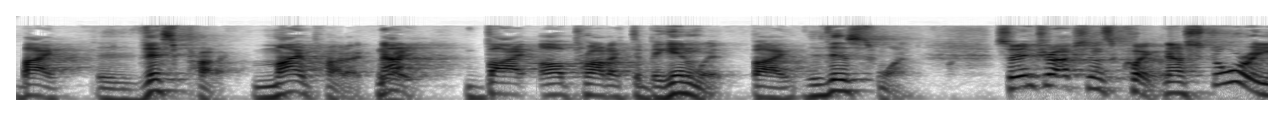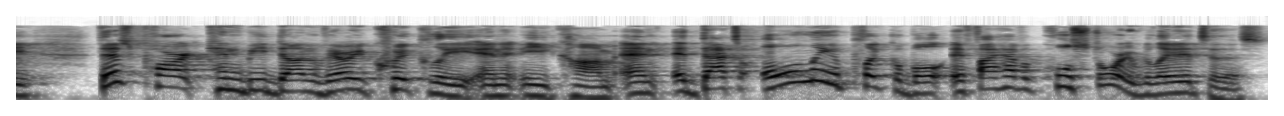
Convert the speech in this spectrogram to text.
buy this product, my product, not Right. buy a product to begin with. Buy this one. So introduction is quick. Now story, this part can be done very quickly in an ecom, and that's only applicable if I have a cool story related to this.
